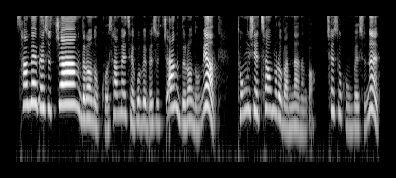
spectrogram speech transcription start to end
3의 배수 쫙 늘어놓고 3의 제곱의 배수 쫙 늘어놓으면 동시에 처음으로 만나는 거 최소 공배수는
